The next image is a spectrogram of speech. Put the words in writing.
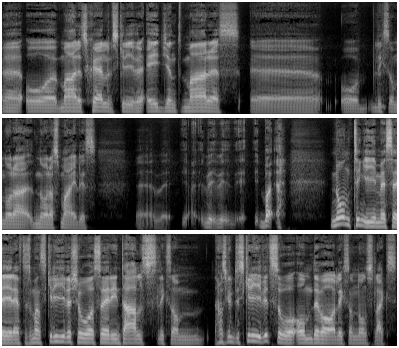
Eh, och Mares själv skriver Agent Mares eh, och liksom några, några smileys. Eh, vi, vi, ba, någonting i mig säger eftersom han skriver så så är det inte alls liksom, han skulle inte skrivit så om det var liksom någon slags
